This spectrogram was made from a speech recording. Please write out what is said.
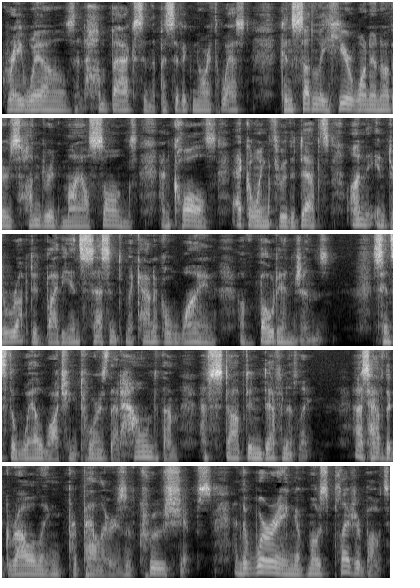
Gray whales and humpbacks in the Pacific Northwest can suddenly hear one another's hundred mile songs and calls echoing through the depths, uninterrupted by the incessant mechanical whine of boat engines, since the whale watching tours that hound them have stopped indefinitely as have the growling propellers of cruise ships and the whirring of most pleasure boats,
